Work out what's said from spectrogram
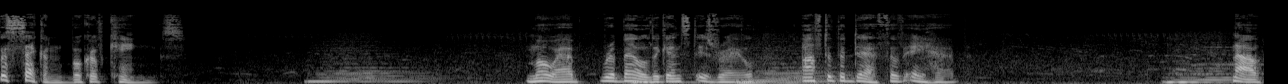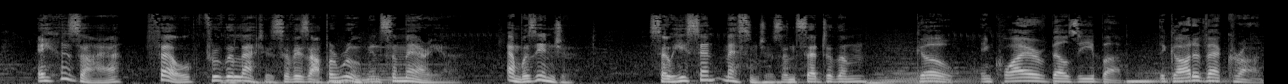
The Second Book of Kings. Moab rebelled against Israel after the death of Ahab. Now Ahaziah fell through the lattice of his upper room in Samaria and was injured. So he sent messengers and said to them, Go, inquire of Baal-zebub, the god of Ekron,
